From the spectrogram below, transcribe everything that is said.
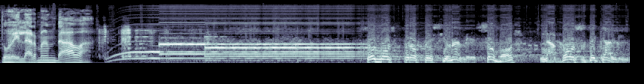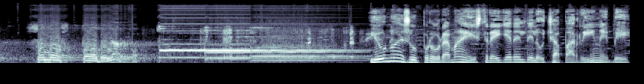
Todelar mandaba. Somos profesionales, somos la voz de Cali, somos Todelar. Y uno de sus programas estrella era el de los chaparrines, ve.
